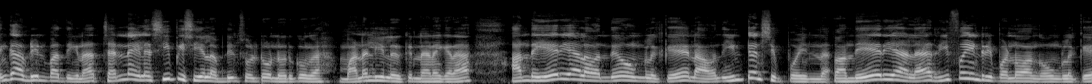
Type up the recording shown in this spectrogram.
எங்கே அப்படின்னு பார்த்தீங்கன்னா சென்னையில் சிபிசிஎல் அப்படின்னு சொல்லிட்டு ஒன்று இருக்குங்க. மணலியில் இருக்குன்னு நினைக்கிறேன். அந்த ஏரியாவில் வந்து உங்களுக்கு நான் வந்து இன்டர்ன்ஷிப் போயிருந்தேன். அந்த ஏரியாவில் ரிஃபைனரி பண்ணுவாங்க உங்களுக்கு.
